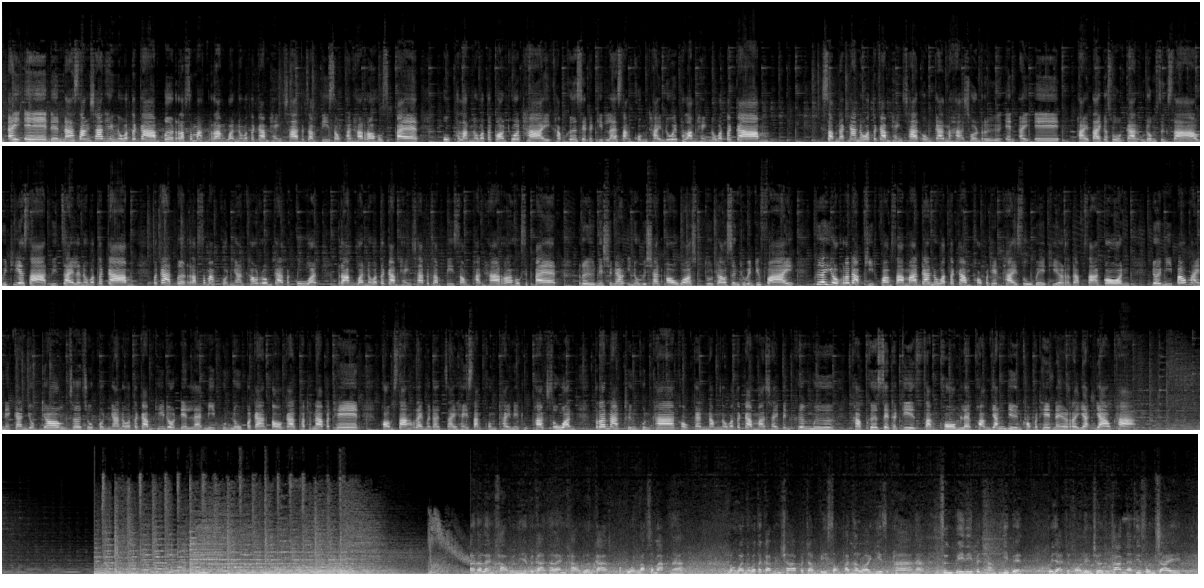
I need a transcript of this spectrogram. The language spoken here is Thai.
NIA เดินหน้าสร้างชาติแห่งนวัตกรรม เปิดรับสมัครรางวัลนวัตกรรมแห่งชาติประจำปี 2568 ปลุกพลังนวัตกรทั่วไทย ขับเคลื่อนเศรษฐกิจและสังคมไทยด้วยพลังแห่งนวัตกรรม สำนักงานนวัตกรรมแห่งชาติองค์การมหาชนหรือ NIA ภายใต้กระทรวงการอุดมศึกษา วิทยาศาสตร์ วิจัยและนวัตกรรม ประกาศเปิดรับสมัครผลงานเข้าร่วมการประกวด รางวัลนวัตกรรมแห่งชาติประจำปี 2568 หรือ National Innovation Awards 2025 เพื่อยกระดับขีดความสามารถด้านนวัตกรรมของประเทศไทยสู่เวทีระดับสากล โดยมีเป้าหมายในการยกย่อง เชิดชูผลงานนวัตกรรมที่โดดเด่น และมีคุณูปการต่อการพัฒนาประเทศ ร้อมสร้างแรงบันดาลใจให้สังคมไทยในทุกภาคส่วน ตระหนักถึงคุณค่าของการนำนวัตกรรมมาใช้เป็นเครื่องมือ ขับเคลื่อนเศรษฐกิจ สังคม และความยั่งยืนของประเทศในระยะยาวค่ะการแถลงข่าววันนี้เป็นการแถลงข่าวเรื่องการประกวดรับสมัครนะ รางวัลนวัตกรรมแห่งชาติประจำปี 2525 นะ ซึ่งปีนี้เป็นครั้งที่ 21 ก็อยากจะขอเรียนเชิญทุกท่านนะที่สนใจ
